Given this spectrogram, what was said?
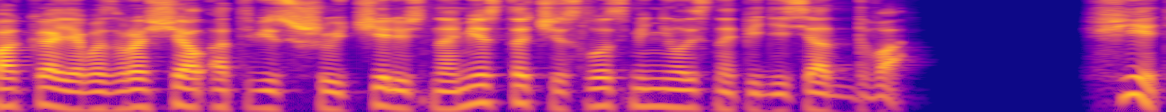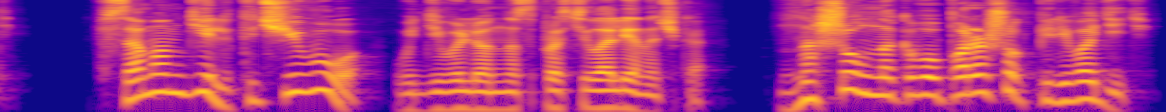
Пока я возвращал отвисшую челюсть на место, число сменилось на 52. «Федь, в самом деле ты чего?» – удивленно спросила Леночка. «Нашел на кого порошок переводить?»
